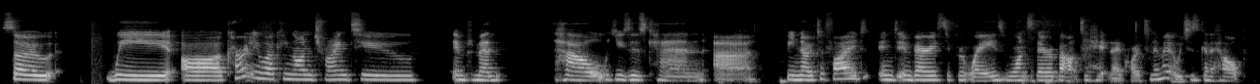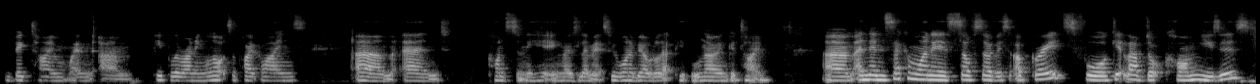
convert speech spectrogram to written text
So we are currently working on trying to implement how users can uh, be notified in, in various different ways once they're about to hit their quota limit, which is going to help big time when um, people are running lots of pipelines um, and constantly hitting those limits. We want to be able to let people know in good time. Um, and then the second one is self-service upgrades for GitLab.com users.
